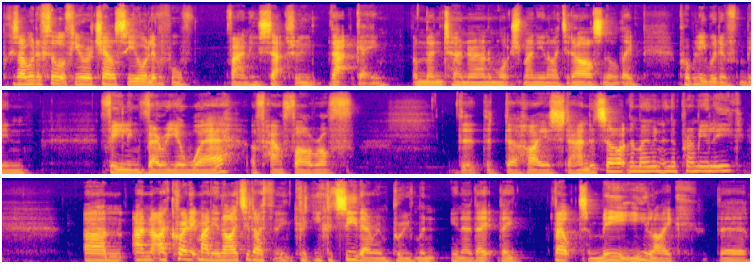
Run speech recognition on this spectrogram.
because I would have thought if you're a Chelsea or Liverpool fan who sat through that game and then turned around and watched Man United Arsenal, they probably would have been feeling very aware of how far off the, the, the highest standards are at the moment in the Premier League. Um, and I credit Man United. I think you could see their improvement. You know, they, they felt to me like the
